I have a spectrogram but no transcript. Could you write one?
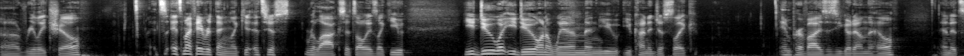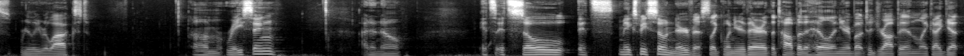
uh, really chill. It's it's my favorite thing. Like it's just relax. It's always like you you do what you do on a whim, and you you kind of just like improvise as you go down the hill, and it's really relaxed. Um, racing, I don't know. It's it's so it's makes me so nervous like when you're there at the top of the hill and you're about to drop in like I get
